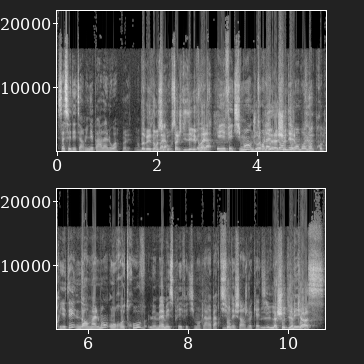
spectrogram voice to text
ça, c'est déterminé par la loi. non, mais, c'est pour ça que je disais les fenêtres. Voilà. Et effectivement, dans, la, dans le démembrement de propriété, normalement, on retrouve le même esprit, effectivement, que la répartition des charges locatives. La chaudière casse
